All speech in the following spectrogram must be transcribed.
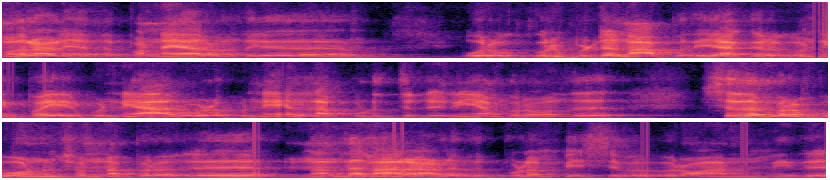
முதலாளி அந்த பண்ணையார் வந்து ஒரு குறிப்பிட்ட நாற்பது ஏக்கருக்கும் நீ பயிர் பண்ணி அறுவடை பண்ணி எல்லாம் கொடுத்துட்டு நீ அப்புறம் வந்து சிதம்பரம் போன்னு சொன்ன பிறகு நந்தனார் அழுது புலம்பி சிவபெருமான் மீது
